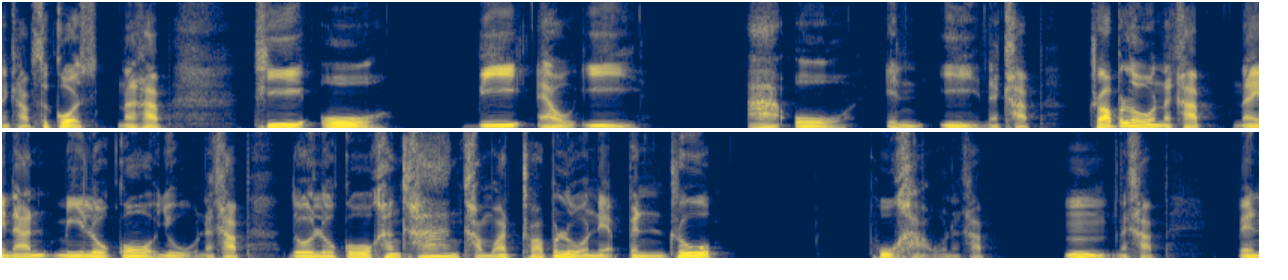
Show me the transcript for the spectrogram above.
นะครับสะกดนะครับ T O B L E R O N E นะครับ t r o p โ l o n นะครับในนั้นมีโลโก้อยู่นะครับโดยโลโก้ข้างๆคำว่า t r o p โ l o n เนี่ยเป็นรูปภูเขานะครับอืมนะครับเป็น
